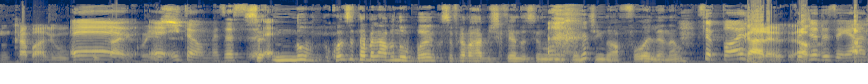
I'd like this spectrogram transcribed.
não trabalho é, full com é, isso. então, mas... Cê, é... no, quando você trabalhava no banco, você ficava rabiscando assim num cantinho, numa folha, não? Você pode? Cara, podia desenhar?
